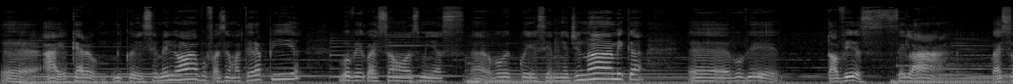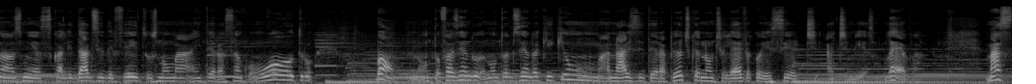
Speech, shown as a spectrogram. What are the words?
é, ah, eu quero me conhecer melhor, vou fazer uma terapia, vou ver quais são as minhas, é, vou conhecer a minha dinâmica, vou ver, talvez, sei lá, quais são as minhas qualidades e defeitos numa interação com o outro. Bom, não estou fazendo, não estou dizendo aqui que uma análise terapêutica não te leve a conhecer a ti mesmo, leva. Mas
